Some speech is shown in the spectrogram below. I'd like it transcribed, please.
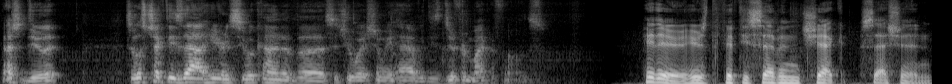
That should do it. So let's check these out here and see what kind of uh, situation we have with these different microphones. Hey there, here's the 57 check session.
